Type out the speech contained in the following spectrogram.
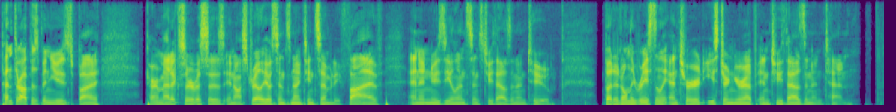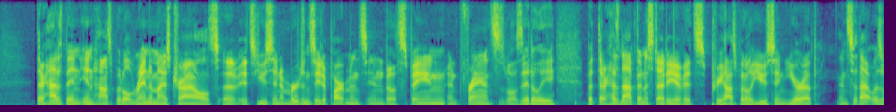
Penthrox has been used by paramedic services in Australia since 1975 and in New Zealand since 2002, but it only recently entered Eastern Europe in 2010. There have been in hospital randomized trials of its use in emergency departments in both Spain and France, as well as Italy, but there has not been a study of its pre hospital use in Europe. And so that was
